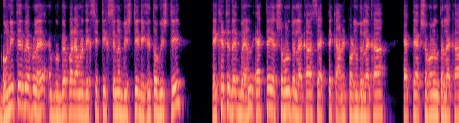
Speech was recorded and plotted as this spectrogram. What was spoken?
গণিতের ব্যাপারে ব্যাপারে আমরা দেখছি টিক চিহ্ন বৃষ্টি, লিখিত বৃষ্টি। এক্ষেত্রে দেখবেন এক থেকে একশো পর্যন্ত লেখা আছে, এক থেকে হান্ড্রেড পর্যন্ত লেখা, এক থেকে একশো পর্যন্ত লেখা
